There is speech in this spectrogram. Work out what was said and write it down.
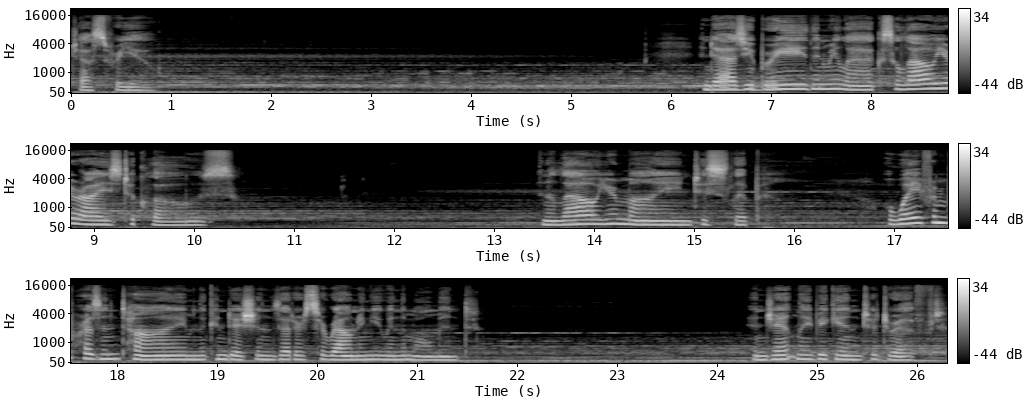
just for you. And as you breathe and relax, allow your eyes to close. And allow your mind to slip away from present time and the conditions that are surrounding you in the moment. And gently begin to drift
